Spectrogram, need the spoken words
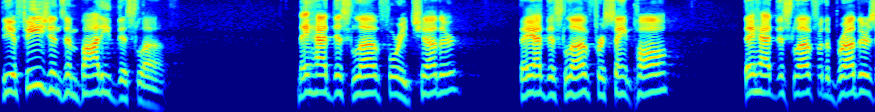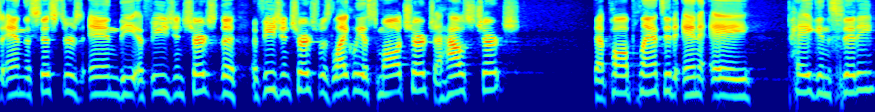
The Ephesians embodied this love. They had this love for each other, they had this love for St. Paul. They had this love for the brothers and the sisters in the Ephesian church. The Ephesian church was likely a small church, a house church that Paul planted in a pagan city.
